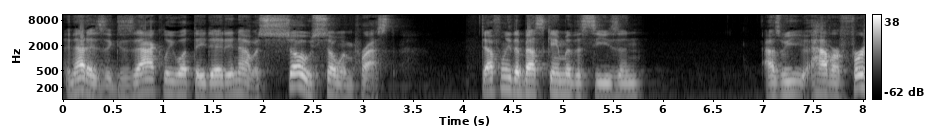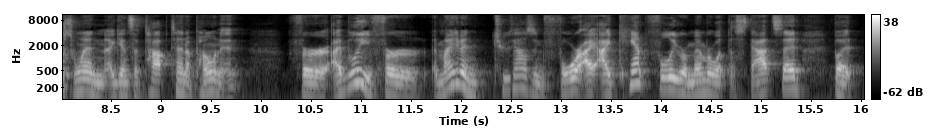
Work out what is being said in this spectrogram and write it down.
And that is exactly what they did, and I was so, so impressed. Definitely the best game of the season. As we have our first win against a top 10 opponent for, I believe, for, it might have been 2004. I, I can't fully remember what the stats said, but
